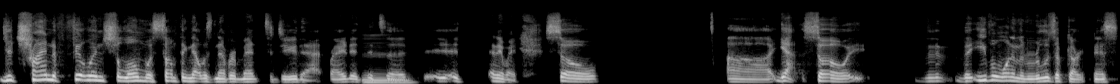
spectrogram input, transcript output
you're trying to fill in shalom with something that was never meant to do that, right? It, mm. It's a mm. it, anyway. So uh, yeah, so the, the evil one and the rulers of darkness,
